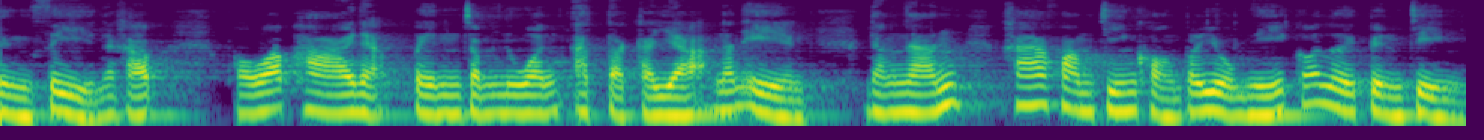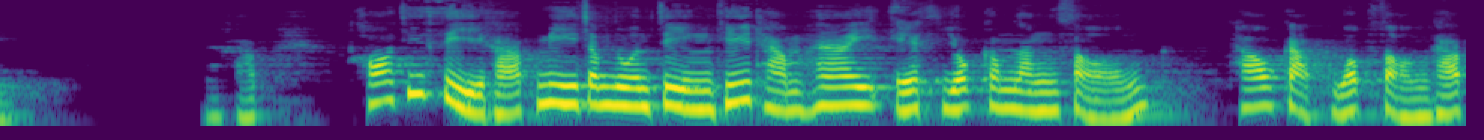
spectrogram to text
3.14 นะครับเพราะว่าพายเนี่ยเป็นจำนวนอัตตกยะนั่นเอง ดังนั้นค่าความจริงของประโยคนี้ก็เลยเป็นจริงนะครับข้อที่4ครับมีจำนวนจริงที่ทำให้ x ยกกำลังสองเท่ากับลบ2ครับ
